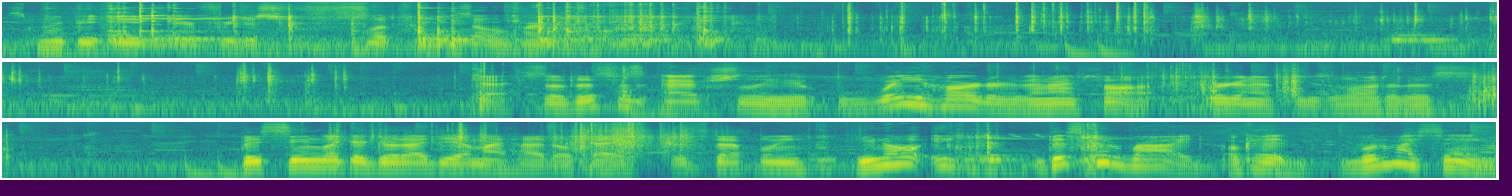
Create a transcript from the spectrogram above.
This might be easier if we just flip these over. Okay, so this is actually way harder than I thought. We're gonna have to use a lot of this. This seemed like a good idea in my head, okay? It's definitely, you know, it, this could ride, okay? What am I saying?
